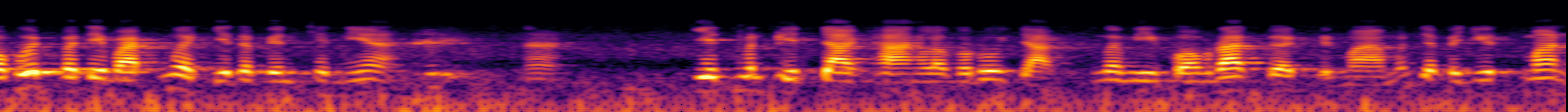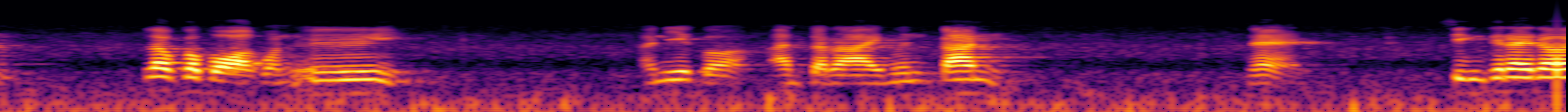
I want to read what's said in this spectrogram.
ประพฤติปฏิบัติเมื่อจิตเราเป็นเช่นนี้นะจิตมันผิดจากทางเราก็รู้จัก เมื่อมีความรักเกิดขึ้นมา มันจะไปยึดมั่น เราก็บอกมันเอ้ยอันนี้ก็อันตรายเหมือนกันนะสิ่งที่ใดเรา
